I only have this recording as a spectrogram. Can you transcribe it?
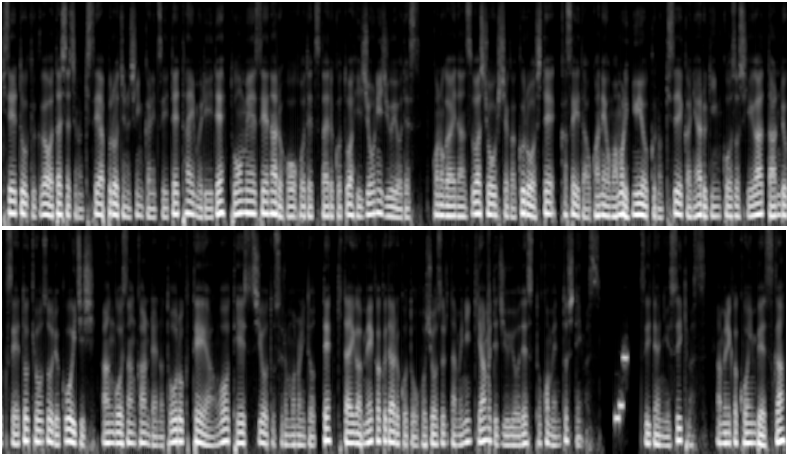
規制当局が私たちの規制アプローチの進化についてタイムリーで透明性のある方法で伝えることは非常に重要です。このガイダンスは消費者が苦労して稼いだお金を守り、ニューヨークの規制下にある銀行組織が弾力性と競争力を維持し、暗号資産関連の登録提案を提出しようとする者にとって、期待が明確であることを保証するために極めて重要ですとコメントしています。続いてはニュースいきます。アメリカコインベースが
